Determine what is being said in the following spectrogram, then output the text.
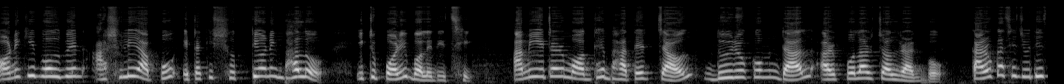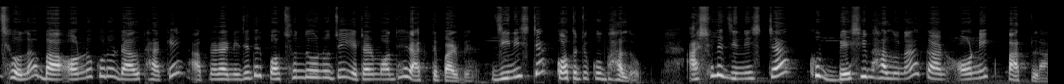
অনেকেই বলবেন, আসলে আপু, এটা কি সত্যি অনেক ভালো? একটু পরে বলে দিচ্ছি। আমি এটার মধ্যে ভাতের চাউল দুই রকম ডাল আর পোলার চাল রাখব। কারও কাছে যদি ছোলা বা অন্য কোনো ডাল থাকে, আপনারা নিজেদের পছন্দ অনুযায়ী এটার মধ্যে রাখতে পারবেন। জিনিসটা কতটুকু ভালো? আসলে জিনিসটা খুব বেশি ভালো না, কারণ অনেক পাতলা।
